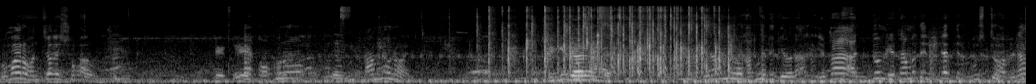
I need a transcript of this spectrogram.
তোমার অঞ্চলের সভা হচ্ছে। এটা কখনো কাম্য নয়। দিও না। এটা একদম এটা আমাদের লিডারদের বুঝতে হবে না।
